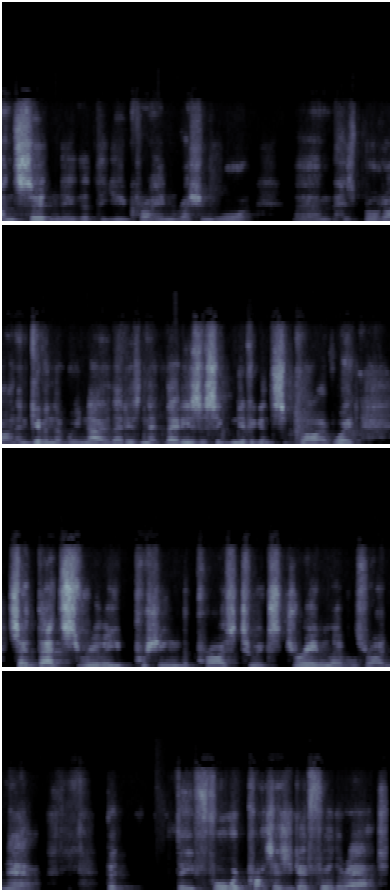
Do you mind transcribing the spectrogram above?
uncertainty that the Ukraine Russian war um, has brought on. And given that we know that is, that is a significant supply of wheat. So that's really pushing the price to extreme levels right now. But the forward price, as you go further out,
